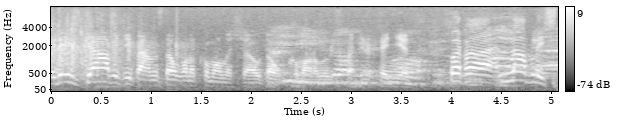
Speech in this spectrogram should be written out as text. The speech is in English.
These garbagey bands don't want to come on the show, don't come on, will respect your opinion. But uh, lovely stuff.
